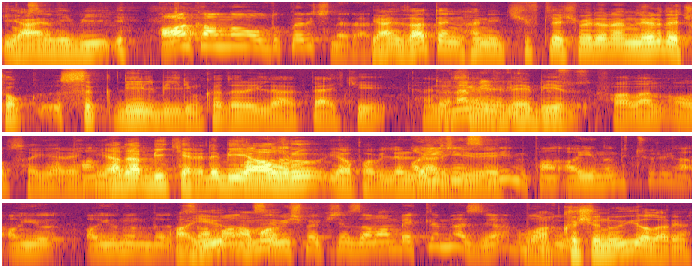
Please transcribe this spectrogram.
Yani bir ağır kanlı oldukları için herhalde. yani zaten hani çiftleşme dönemleri de çok sık değil bildiğim kadarıyla. Belki hani Dönemle ilgili senede bir diyorsunuz? falan olsa gerek. pandalar- ya da bir kere de bir pandalar yavru yapabilirler Ayı cinsi gibi. değil mi? Pan- Ayının bir türü yani. Ayı, ayının da Ayı zaman ama- sevişmek için zaman beklemez ya. Ulan Bulduğu- Kışın uyuyorlar yani.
